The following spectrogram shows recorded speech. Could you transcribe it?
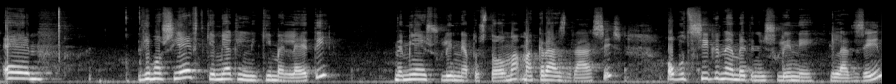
ε, δημοσιεύτηκε μια κλινική μελέτη με μια ινσουλίνη από το στόμα, μακράς δράσης, όπου τη σύγκρινε με την ινσουλίνη γλαρζίν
